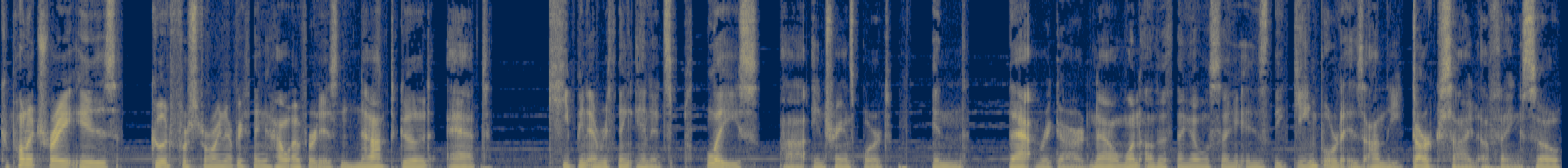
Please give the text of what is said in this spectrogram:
Component tray is good for storing everything, however, it is not good at keeping everything in its place uh, in transport in that regard. Now, one other thing I will say is the game board is on the dark side of things, so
